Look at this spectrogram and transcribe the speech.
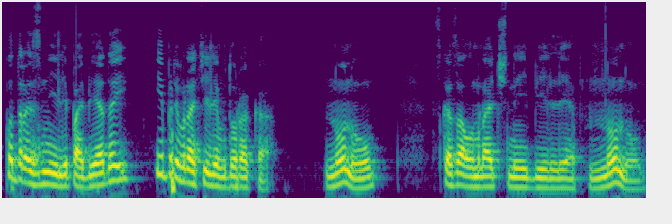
подразнили победой и превратили в дурака». «Ну-ну», — сказал мрачный Билли, — «ну-ну».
